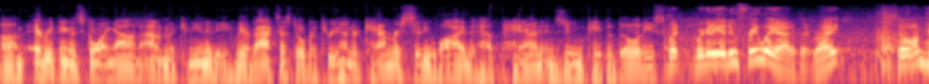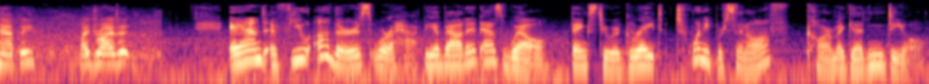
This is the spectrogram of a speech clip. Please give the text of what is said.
um, everything that's going on out in the community. We have access to over 300 cameras citywide that have pan and zoom capabilities. But we're going to get a new freeway out of it, right? So I'm happy. I drive it. And a few others were happy about it as well, thanks to a great 20% off Carmageddon deal.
